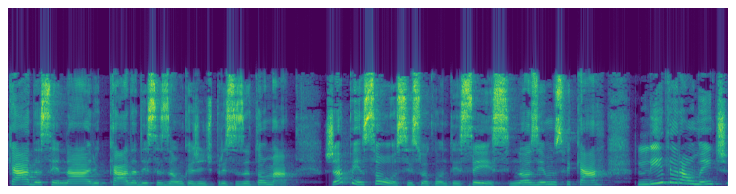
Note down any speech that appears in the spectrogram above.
cada cenário, cada decisão que a gente precisa tomar. Já pensou se isso acontecesse? Nós íamos ficar literalmente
